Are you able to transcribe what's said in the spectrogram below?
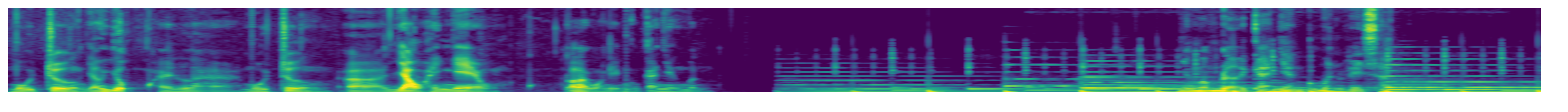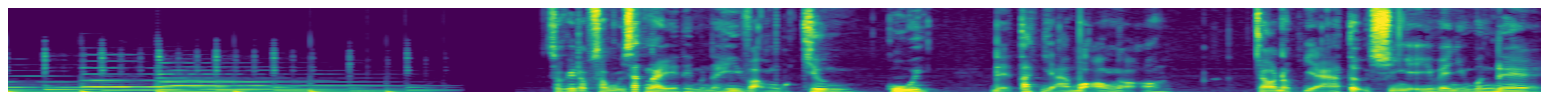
môi trường giáo dục hay là môi trường à, giàu hay nghèo. Đó là quan điểm của cá nhân mình. Những mong đợi cá nhân của mình về sách. Sau khi đọc xong quyển sách này thì mình đã hy vọng một chương cuối để tác giả bỏ ngỏ cho độc giả tự suy nghĩ về những vấn đề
